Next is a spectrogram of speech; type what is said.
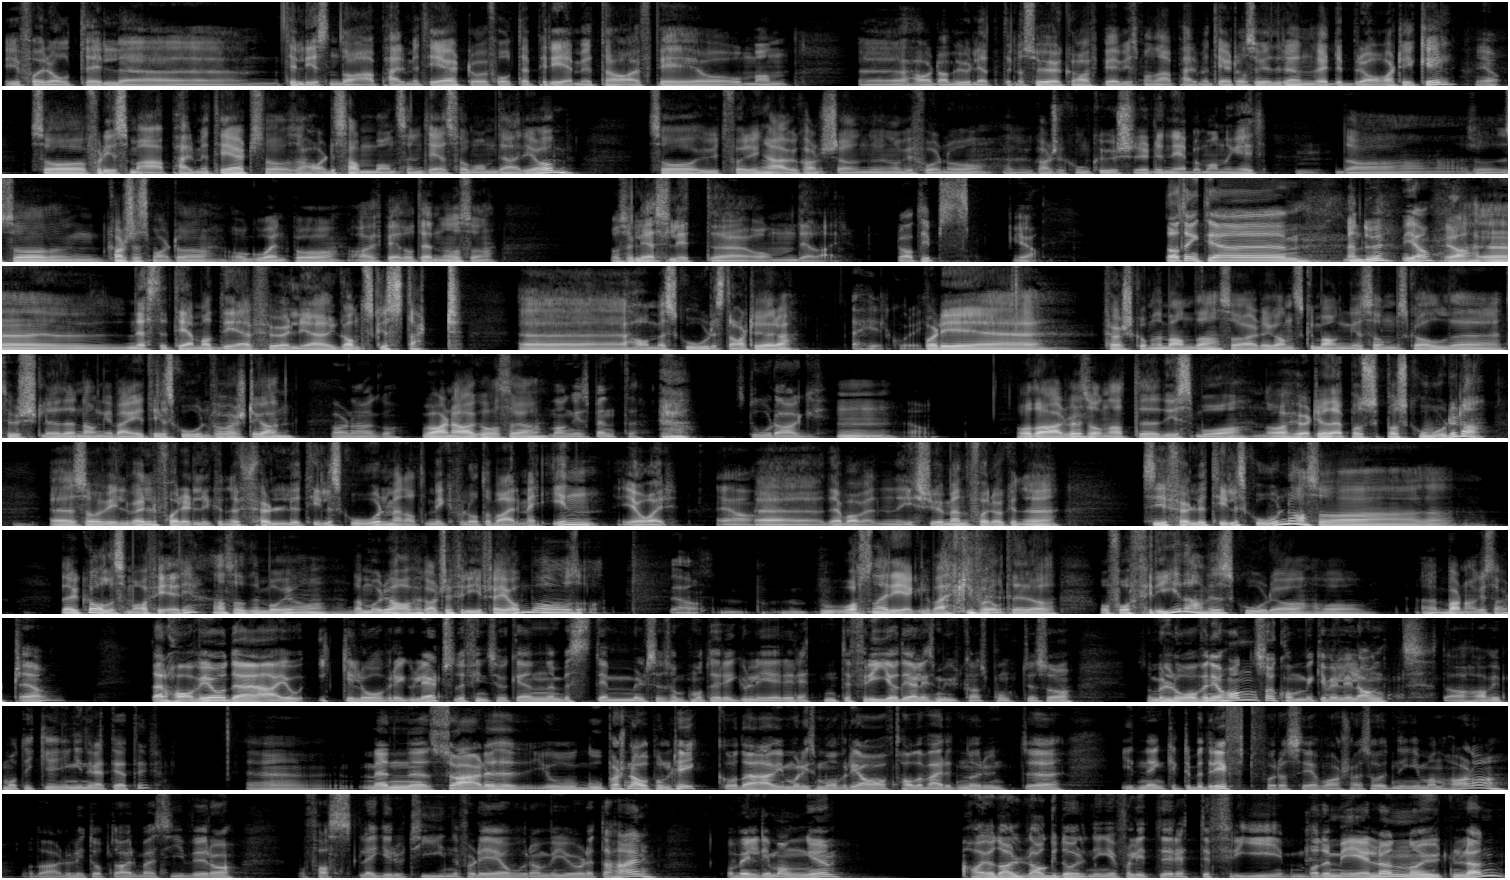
i forhold til, eh, til de som da er permittert, og i forhold til premie til AFP, og om man eh, har da muligheten til å søke AFP hvis man er permittert osv. En veldig bra artikkel. Ja. Så for de som er permittert, så, så har de samme ansiennitet som om de er i jobb. Så utfordringen er jo kanskje når vi får noe, kanskje konkurser eller nedbemanninger. Mm. Da, så, så kanskje smart å, å gå inn på afp.no og, så- og så lese litt eh, om det der. Bra tips. Ja. Da tenkte jeg Men du, Ja. ja, øh, neste tema det føler jeg ganske sterkt øh, har med skolestart å gjøre. Det er helt korrekt. Fordi øh, førstkommende mandag så er det ganske mange som skal eh, tusle den lange vei til skolen for første gang. Barnehage òg. Barnehage også, ja. mange spente. Stor dag. Mm. Ja. Og da er det vel sånn at eh, de små Nå hørte jo det på, på skoler, da. Eh, Så vil vel foreldre kunne følge til skolen, men at de ikke får lov til å være med inn i år. Ja. Eh, Det var vel en issue. Men for å kunne si følge til skolen, da, så Det er jo ikke alle som har ferie. Altså, det må jo, da må du ha kanskje fri fra jobb. og så- ja. Åssen er regelverket i forhold til å, å få fri da, ved skole og, og ja, barnehagestart? Ja. Der har vi jo, Det er jo ikke lovregulert, så det fins jo ikke en bestemmelse som på en måte regulerer retten til fri. og Det er liksom utgangspunktet. Så, så med loven i hånd så kommer vi ikke veldig langt. Da har vi på en måte ikke ingen rettigheter. Eh, Men så er det jo god personalpolitikk, og er, vi må liksom over i avtaleverden og rundt eh, i den enkelte bedrift for å se hva slags ordninger man har. da. Og Da er det litt opp til arbeidsgiver å, å fastlegge rutiner for det, og hvordan vi gjør dette her. Og veldig mange har jo da lagd ordninger for litt rett til fri, både med lønn og uten lønn,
